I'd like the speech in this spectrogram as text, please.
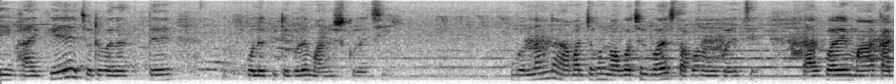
এই ভাইকে ছোটবেলাতে কোলে পিঠে করে মানুষ করেছি। বললাম না, আমার যখন ন বছর বয়স তখন ও হয়েছে। তারপরে মা কাজ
